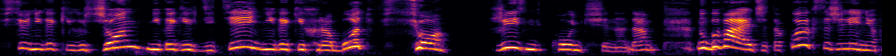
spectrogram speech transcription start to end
все, никаких жен, никаких детей, никаких работ, все, жизнь кончена, да. Ну, бывает же такое, к сожалению.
